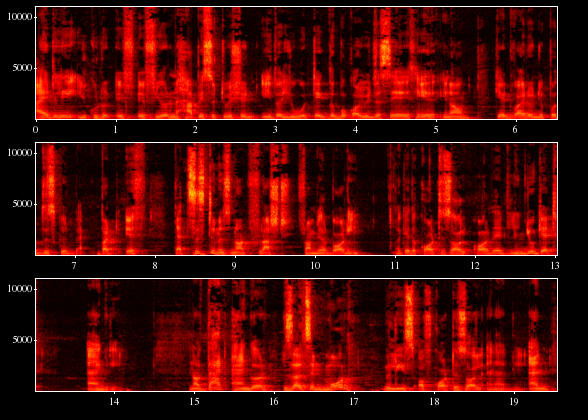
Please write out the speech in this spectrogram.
ideally you could if if you're in a happy situation either you would take the book or you just say hey you know kid why don't you put this good back? But if that system is not flushed from your body okay the cortisol or the adrenaline you get angry. Now that anger results in more release of cortisol and adrenaline. And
